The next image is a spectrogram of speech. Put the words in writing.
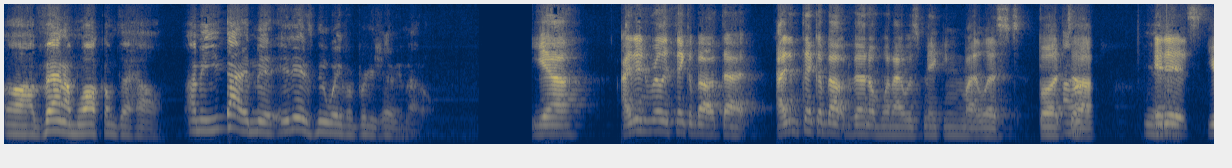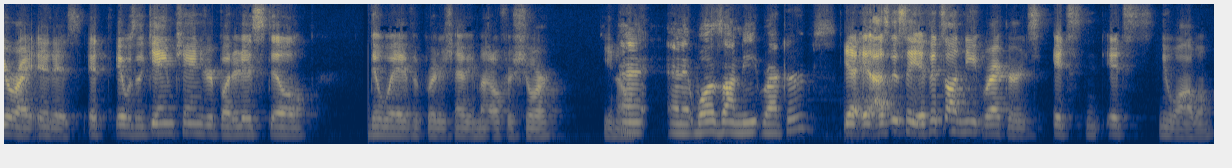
Uh, Venom, Welcome to Hell. I mean, you gotta admit, it is new wave of British heavy metal. Yeah, I didn't really think about that. I didn't think about Venom when I was making my list, but Uh, uh, Yeah. it is. You're right. It is. It it was a game changer, but it is still new wave of British heavy metal for sure. You know. And, and it was on Neat Records. yeah, I was gonna say if it's on Neat Records, it's it's new album.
